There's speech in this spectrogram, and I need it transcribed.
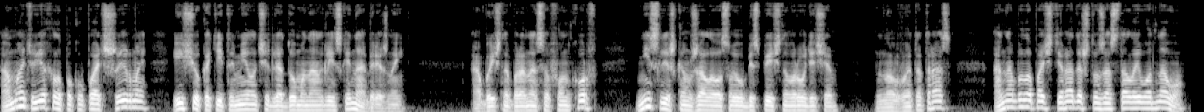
а мать уехала покупать ширмы и еще какие-то мелочи для дома на английской набережной. Обычно баронесса фон Корф не слишком жаловала своего беспечного родича, но в этот раз она была почти рада, что застала его одного —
